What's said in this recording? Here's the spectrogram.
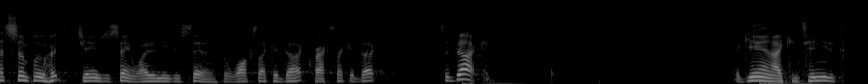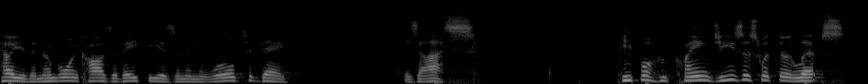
That's simply what James is saying. Why didn't he just say that? If it walks like a duck, quacks like a duck, it's a duck. Again, I continue to tell you the number one cause of atheism in the world today is us. People who claim Jesus with their lips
